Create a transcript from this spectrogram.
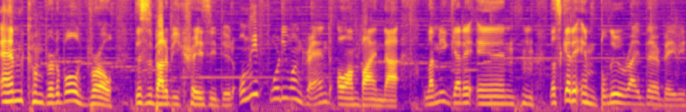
M convertible. Bro, this is about to be crazy, dude. Only 41 grand. Oh, I'm buying that. Let me get it in. Hmm, let's get it in blue right there, baby.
